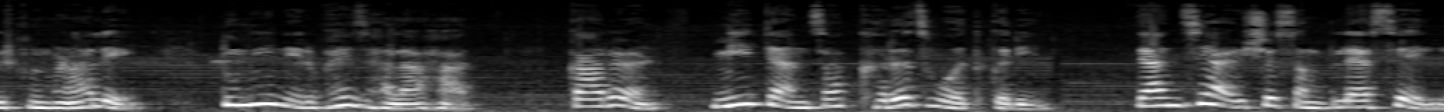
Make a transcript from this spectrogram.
विष्णू म्हणाले तुम्ही निर्भय झाला आहात. कारण मी त्यांचा खरंच वध करीन. त्यांचे आयुष्य संपले असेल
